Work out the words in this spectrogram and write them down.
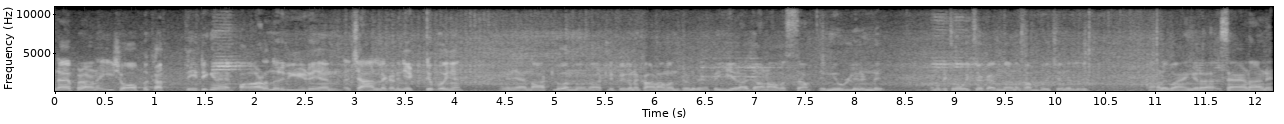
ഉണ്ടായപ്പോഴാണ് ഈ ഷോപ്പ് കത്തിയിട്ട് ഇങ്ങനെ പാടുന്നൊരു വീഡിയോ ഞാൻ ചാനലിൽ കണ്ടു. ഞെട്ടിപ്പോയി ഞാൻ. അങ്ങനെ ഞാൻ നാട്ടിൽ വന്നു. നാട്ടിലിപ്പോൾ ഇങ്ങനെ കാണാൻ വന്നിട്ടുള്ളത്. അപ്പോൾ ഈ ഒരു അതാണ് അവസ്ഥ. എമ്മി ഉള്ളിലുണ്ട്. നമുക്ക് ചോദിച്ചൊക്കെ എന്താണ് സംഭവിച്ചതെന്നുള്ളത്. ആൾ ഭയങ്കര സാഡാണ്.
